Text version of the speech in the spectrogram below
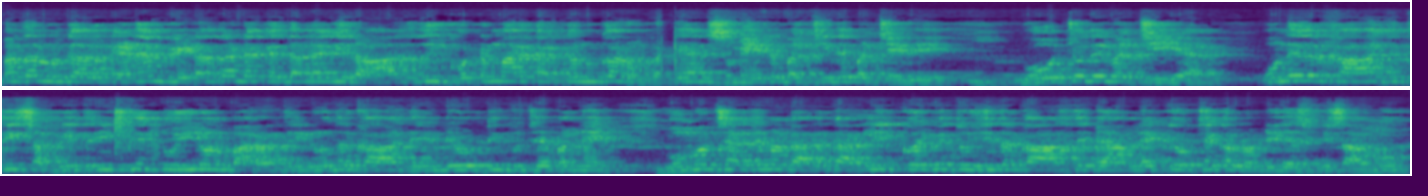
ਮੈਂ ਤੁਹਾਨੂੰ ਗੱਲ ਕਹਿਣਾ, ਬੇਟਾ ਤੁਹਾਡਾ ਕਿੱਦਾਂ ਲੈ ਗਈ ਰਾਤ ਤੁਸੀਂ ਕੁੱਟਮਾਰ ਕਰਕੇ ਉਹਨੂੰ ਘਰੋਂ ਕੱਢਿਆ, ਸਮੇਤ ਬੱਚੀ ਦੇ ਬੱਚੇ ਦੇ। ਗੋਚੋ ਦੇ ਬੱਚੀ ਹੈ ਉਹਨੇ ਦਰਖਾਸਤ ਦਿੱਤੀ 26 ਤਰੀਕ ਦੀ, ਤੁਸੀਂ ਹੁਣ 12 ਤਰੀਕ ਨੂੰ ਦਰਖਾਸਤ ਦੇਣ ਦੇ ਉਲਟੀ ਦੂਜੇ ਬੰਨੇ। ਵੂਮਨ ਸੈਲ 'ਚ ਮੈਂ ਗੱਲ ਕਰ ਲਈ ਕੋਈ ਵੀ ਤੁਸੀਂ ਦਰਖਾਸਤ ਤੇ ਬਿਆਨ ਲੈ ਕੇ ਉੱਥੇ ਘੱਲੋ ਡੀਐਸਪੀ ਸਾਹਿਬ ਨੂੰ।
